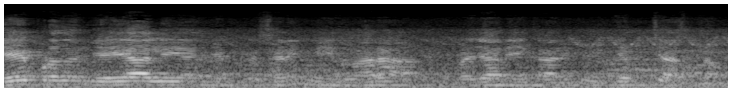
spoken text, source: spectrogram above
జయప్రదం చేయాలి అని చెప్పేసి మీ ద్వారా ప్రజానీకానికి విజ్ఞప్తి చేస్తాం.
